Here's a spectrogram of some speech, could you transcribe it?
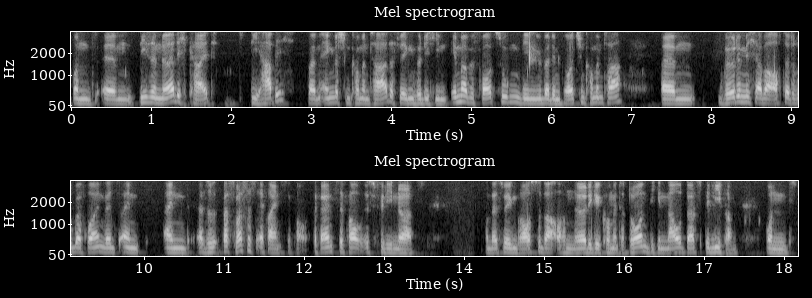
Und ähm, diese Nerdigkeit, die habe ich beim englischen Kommentar, deswegen würde ich ihn immer bevorzugen gegenüber dem deutschen Kommentar. Ähm, würde mich aber auch darüber freuen, wenn es ein, ein, also was, was ist F1 TV? F1 TV ist für die Nerds. Und deswegen brauchst du da auch nerdige Kommentatoren, die genau das beliefern. Und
